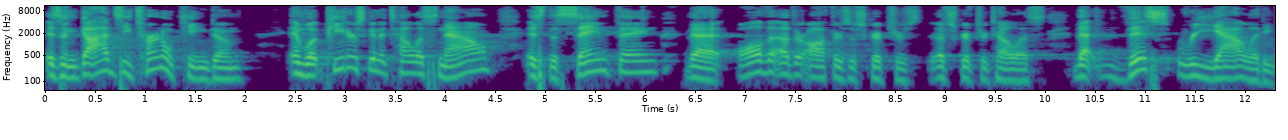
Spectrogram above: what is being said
is in God's eternal kingdom and what Peter's going to tell us now is the same thing that all the other authors of scriptures, of scripture tell us, that this reality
